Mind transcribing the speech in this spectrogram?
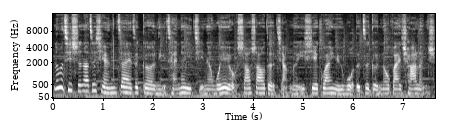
那么其实呢，之前在这个理财那一集呢，我也有稍稍的讲了一些关于我的这个 No Buy Challenge。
